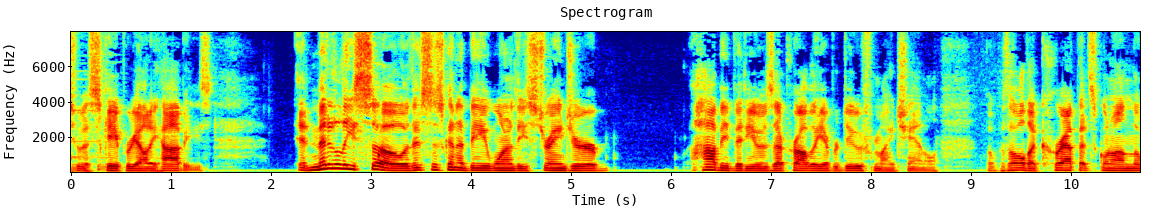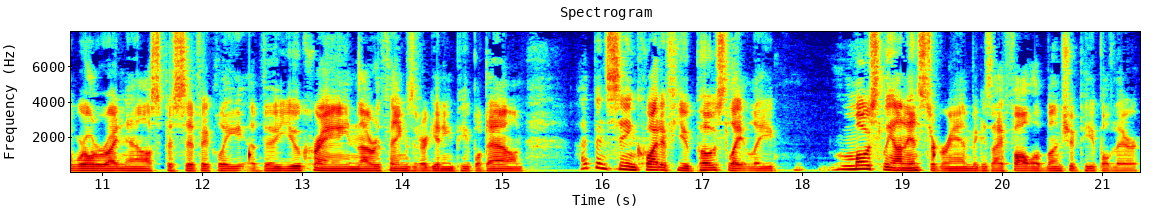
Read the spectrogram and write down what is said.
to Escape Reality Hobbies. Admittedly so, this is going to be one of these stranger hobby videos I probably ever do for my channel. But with all the crap that's going on in the world right now, specifically the Ukraine and other things that are getting people down, I've been seeing quite a few posts lately, mostly on Instagram because I follow a bunch of people there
